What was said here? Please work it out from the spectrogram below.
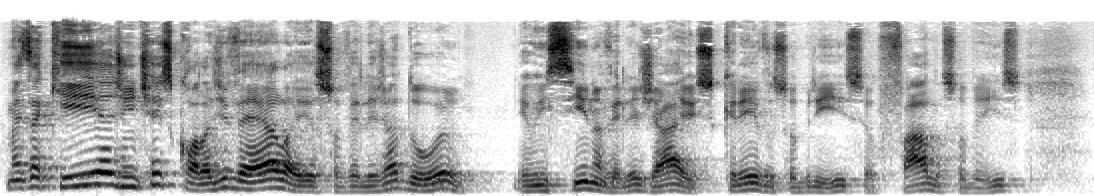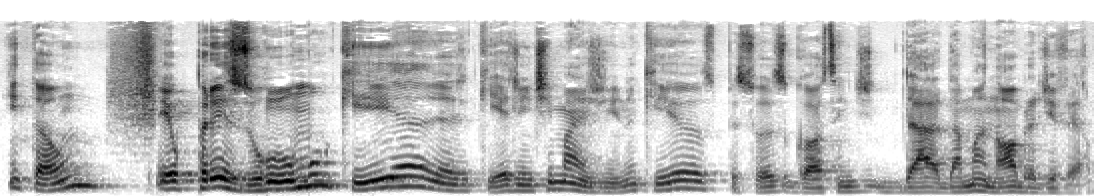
Mas aqui a gente é escola de vela, eu sou velejador, eu ensino a velejar, eu escrevo sobre isso, eu falo sobre isso. Então, eu presumo que a, que a gente imagina que as pessoas gostem de, da, da manobra de vela.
